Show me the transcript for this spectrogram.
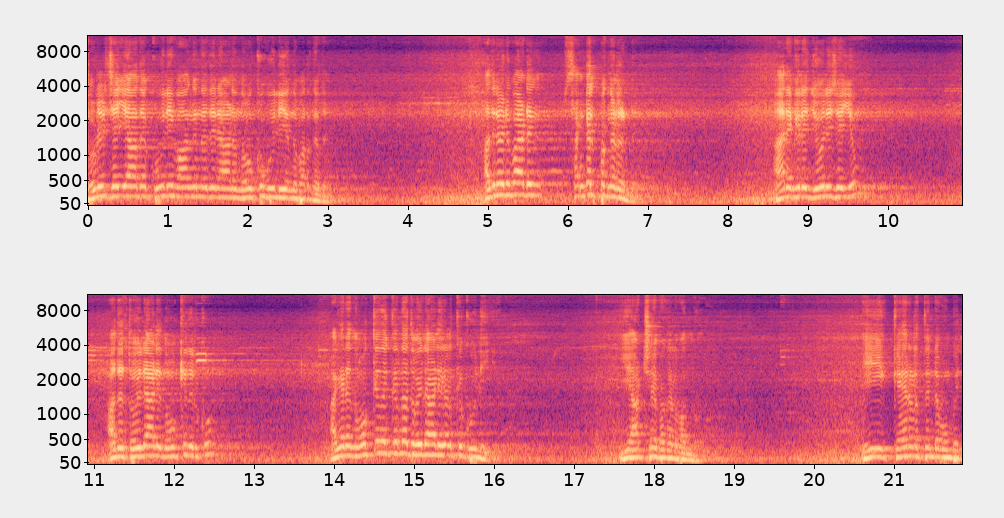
തൊഴിൽ ചെയ്യാതെ കൂലി വാങ്ങുന്നതിനാണ് നോക്കുകൂലി എന്ന് പറഞ്ഞത്. അതിനൊരുപാട് സങ്കല്പങ്ങളുണ്ട്. ആരെങ്കിലും ജോലി ചെയ്യും അത് തൊഴിലാളി നോക്കി നിൽക്കും. അങ്ങനെ നോക്കി നിൽക്കുന്ന തൊഴിലാളികൾക്ക് കൂലി. ഈ ആക്ഷേപങ്ങൾ വന്നു. ഈ കേരളത്തിന്റെ മുമ്പിൽ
